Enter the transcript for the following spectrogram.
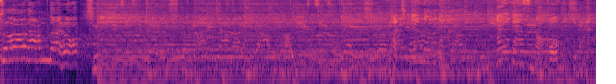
そうなんだよ。信じ続けるしかないじゃないか愛し続けるしかない8回の裏タイガースの攻撃は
